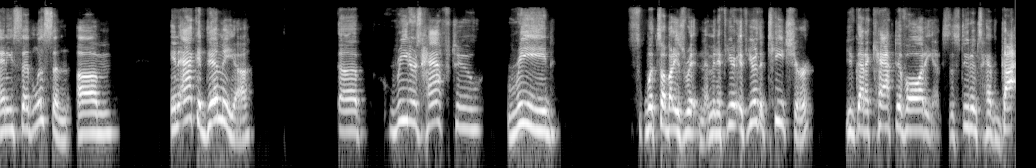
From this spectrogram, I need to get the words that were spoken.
and he said, "Listen, um, in academia, uh, readers have to read what somebody's written. I mean, if you're if you're the teacher, you've got a captive audience. The students have got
